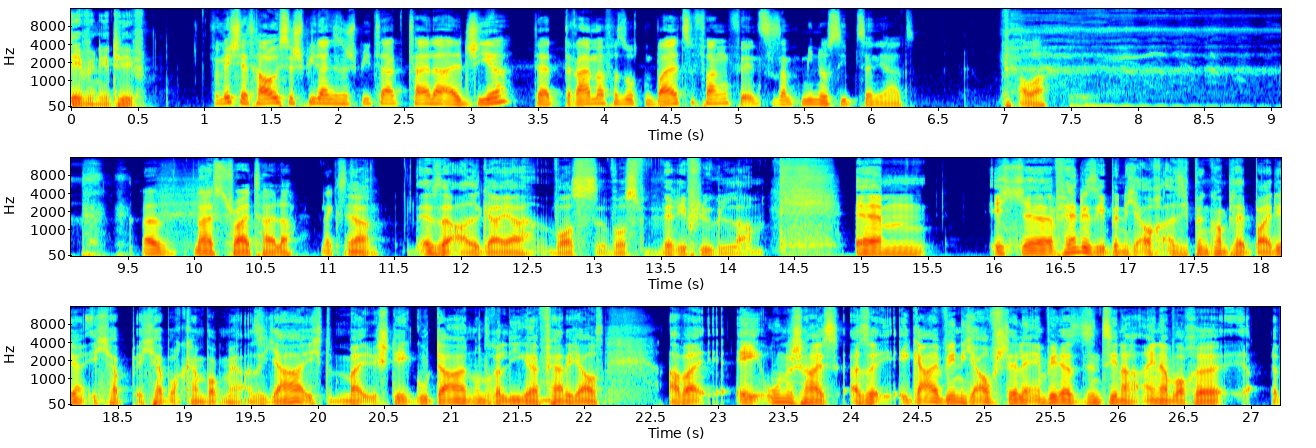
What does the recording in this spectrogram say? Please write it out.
Definitiv. Für mich der traurigste Spieler an diesem Spieltag, Tyler Algier. Der hat dreimal versucht, einen Ball zu fangen für insgesamt minus 17 Yards. Aua. also, nice try, Tyler. Next Ja. time. as a Allgeier was, was very flügellahm. Ähm, ich, äh, Fantasy bin ich auch, also ich bin komplett bei dir. Ich habe ich hab auch keinen Bock mehr. Also ja, ich, ich stehe gut da in unserer Liga, fertig aus. Aber ey, ohne Scheiß, also egal wen ich aufstelle, entweder sind sie nach einer Woche äh,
